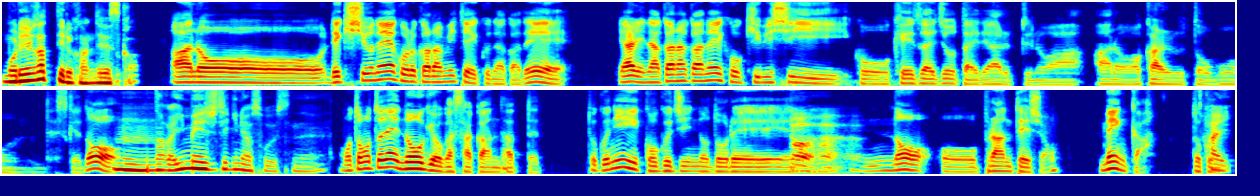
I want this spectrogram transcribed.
盛り上がってる感じですか？あのー歴史をね、これから見ていく中で、やはりなかなかね、こう厳しい、こう、経済状態であるっていうのは、あの、わかると思うんですけど、うん、なんかイメージ的にはそうですね。もともとね、農業が盛んだった特に黒人の奴隷はいはいはいのおプランテーション、綿花、特にはい。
